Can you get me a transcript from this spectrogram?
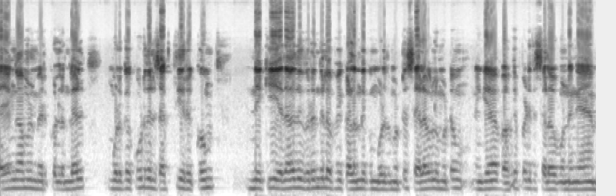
தயங்காமல் மேற்கொள்ளுங்கள். உங்களுக்கு கூடுதல் சக்தி இருக்கும். இன்னைக்கு ஏதாவது விருந்தில் போய் கலந்துக்கும் பொழுது மட்டும் செலவுகளை மட்டும் நீங்கள் வகைப்படுத்தி செலவு பண்ணுங்கள்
